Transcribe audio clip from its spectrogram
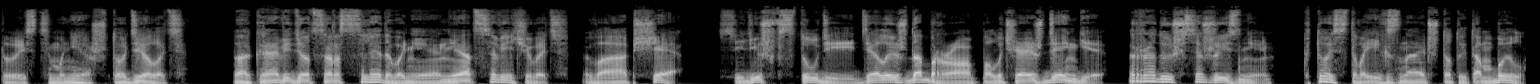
То есть мне что делать? Пока ведется расследование, не отсвечивать. Вообще. Сидишь в студии, делаешь добро, получаешь деньги, радуешься жизни. Кто из твоих знает, что ты там был?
